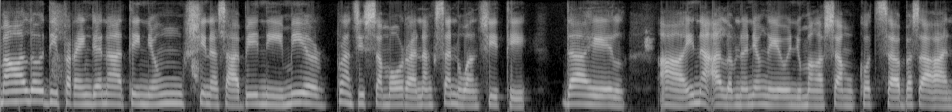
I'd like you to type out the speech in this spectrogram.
Mga Lodi, paringgan natin yung sinasabi ni Mayor Francis Zamora ng San Juan City dahil ah, inaalam na niya ngayon yung mga samkot sa basaan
